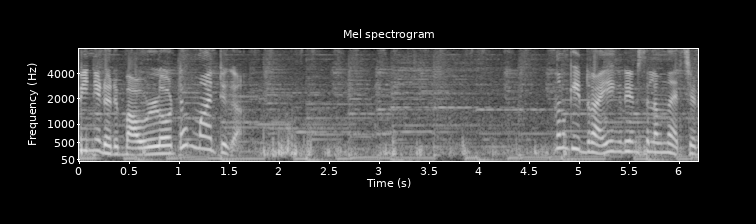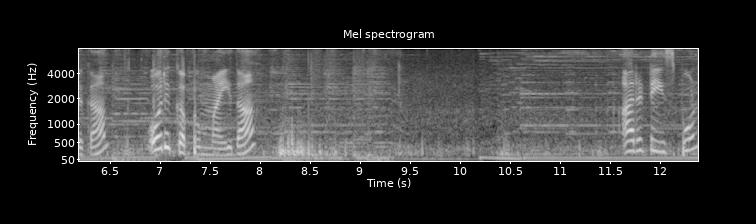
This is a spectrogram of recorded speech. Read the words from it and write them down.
പിന്നീട് ഒരു ബൗളിലോട്ട് മാറ്റുക. നമുക്ക് ഈ ഡ്രൈ ഇൻഗ്രീഡിയൻസ് എല്ലാം ഒന്ന് അരിച്ചെടുക്കാം. ഒരു കപ്പ് മൈദ അര ടീസ്പൂൺ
